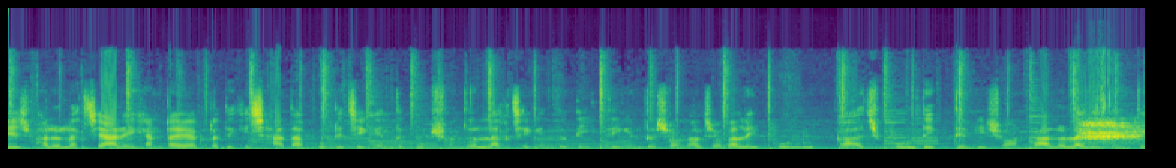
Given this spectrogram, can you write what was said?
বেশ ভালো লাগছে। আর এখানটায় একটা দেখি সাদা ফুটেছে কিন্তু খুব সুন্দর লাগছে কিন্তু দেখতে। কিন্তু সকাল সকাল এই ফুল গাছ ফুল দেখতে ভীষণ ভালো লাগে কিন্তু।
